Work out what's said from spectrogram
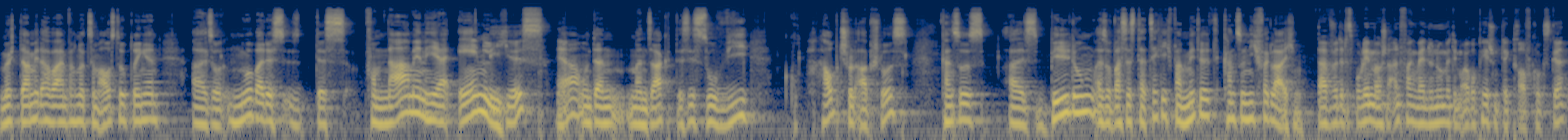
möchte damit aber einfach nur zum Ausdruck bringen, also nur weil das, das vom Namen her ähnlich ist, Ja. ja, und dann man sagt, es ist so wie Hauptschulabschluss, kannst du es als Bildung, also was es tatsächlich vermittelt, kannst du nicht vergleichen. Da würde das Problem aber schon anfangen, wenn du nur mit dem europäischen Blick drauf guckst, gell?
